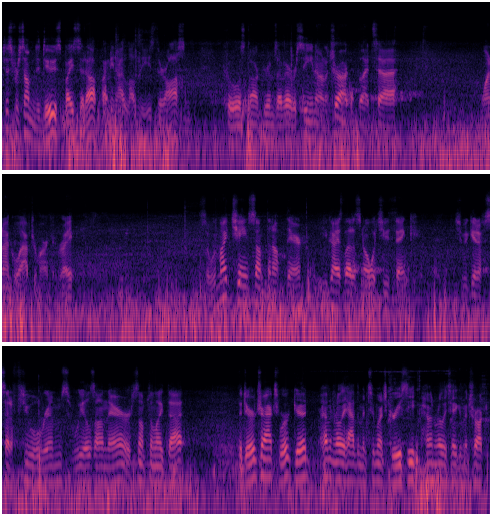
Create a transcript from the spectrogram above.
just for something to do spice it up i mean i love these they're awesome coolest stock rims i've ever seen on a truck But uh, why not go aftermarket, right? So we might change something up there. You guys let us know what you think. Should we get a set of fuel rims, wheels on there, or something like that? the dirt tracks work good i haven't really had them in too much greasy I haven't really taken the truck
